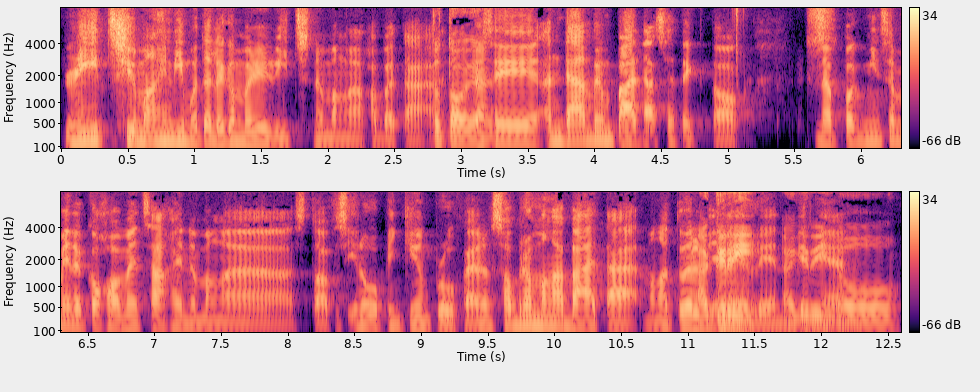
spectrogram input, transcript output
reach yung mga hindi mo talaga marireach na mga kabataan. Totoo yan. Kasi ang daming bata sa TikTok na pag minsan may nagko-comment sa akin ng mga stuff, ino-open ko yung profile, sobrang mga bata, mga 12, Agree, 11, agree. ganyan. Oo.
